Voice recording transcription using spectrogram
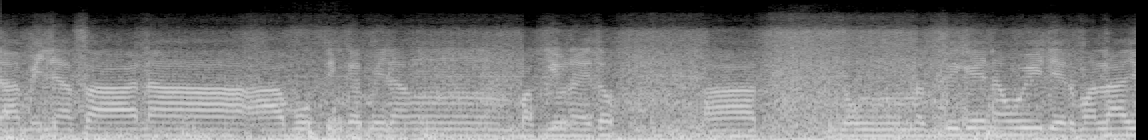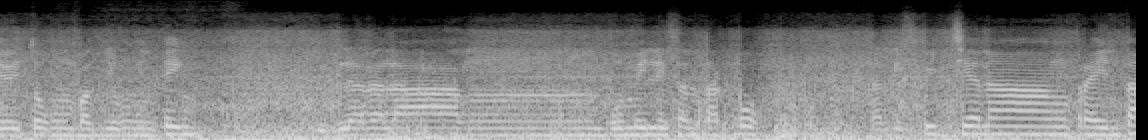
namin sana abutin kami ng bagyo na ito. At nung nagbigay ng weather malayo itong bagyong inting. Bigla na lang bumilis ang takbo. Nag speed siya ng 30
